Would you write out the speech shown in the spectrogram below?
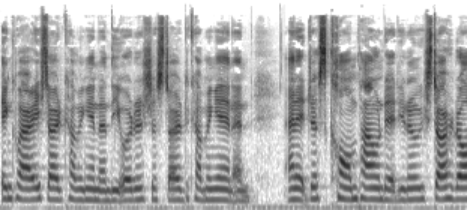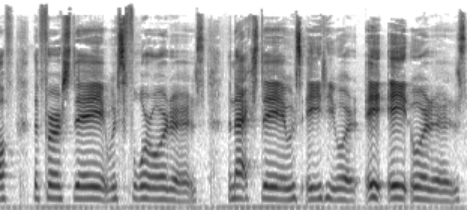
inquiry started coming in and the orders just started coming in and and it just compounded. You know we started off the first day it was four orders. The next day it was 80 or eight, eight orders.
